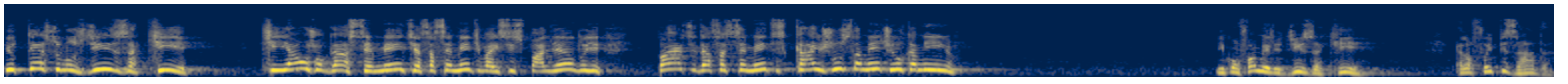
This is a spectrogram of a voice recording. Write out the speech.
E o texto nos diz aqui que ao jogar a semente, essa semente vai se espalhando e, parte dessas sementes cai justamente no caminho. E conforme ele diz aqui, ela foi pisada.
